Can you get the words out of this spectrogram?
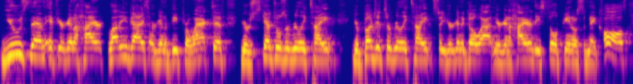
Use them if you're going to hire. A lot of you guys are going to be proactive. Your schedules are really tight. Your budgets are really tight. So you're going to go out and you're going to hire these Filipinos to make calls,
